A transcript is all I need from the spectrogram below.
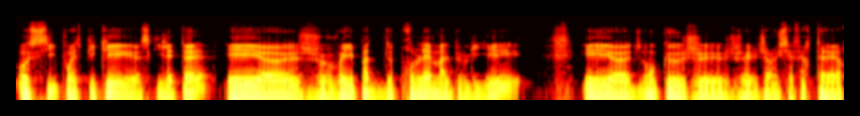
aussi pour expliquer ce qu'il était. Et je ne voyais pas de problème à le publier. Et euh, donc, euh, j'ai réussi à faire taire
